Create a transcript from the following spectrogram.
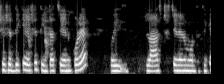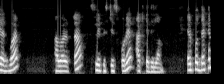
শেষের দিকে এসে তিনটা চেন করে ওই লাস্ট চেনের মধ্যে থেকে একবার আবার একটা স্লিপ স্টিচ করে আটকে দিলাম। এরপর দেখেন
